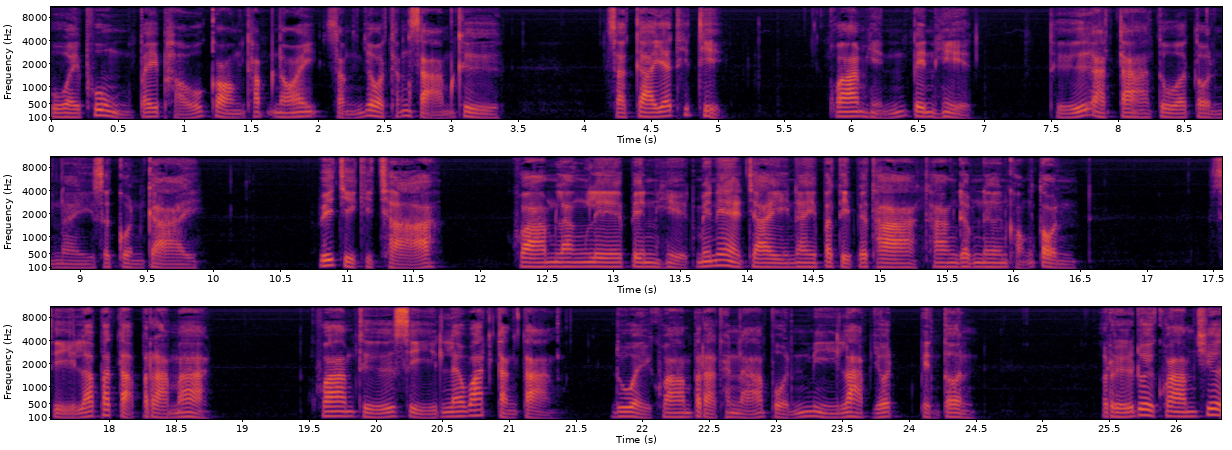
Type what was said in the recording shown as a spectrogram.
พวยพุ่งไปเผากองทัพน้อยสังโยชน์ทั้งสามคือ สกายทิฏฐิ ความเห็นเป็นเหตุ ถืออัตตาตัวตนในสกลกาย วิจิกิจฉา ความลังเลเป็นเหตุไม่แน่ใจในปฏิปทาทางดำเนินของตน ศีลพตปรามาตความถือศีลและวัดต่างๆ ด้วยความปรารถนาผลมีลาบยศเป็นต้น หรือด้วยความเชื่อ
